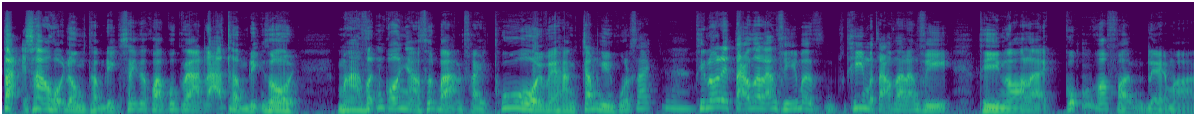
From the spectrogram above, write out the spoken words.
Tại sao hội đồng thẩm định sách giáo khoa quốc gia đã thẩm định rồi mà vẫn có nhà xuất bản phải thu hồi về hàng trăm nghìn cuốn sách? Vâng. thì nó lại tạo ra lãng phí mà khi mà tạo ra lãng phí thì nó lại cũng góp phần để mà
